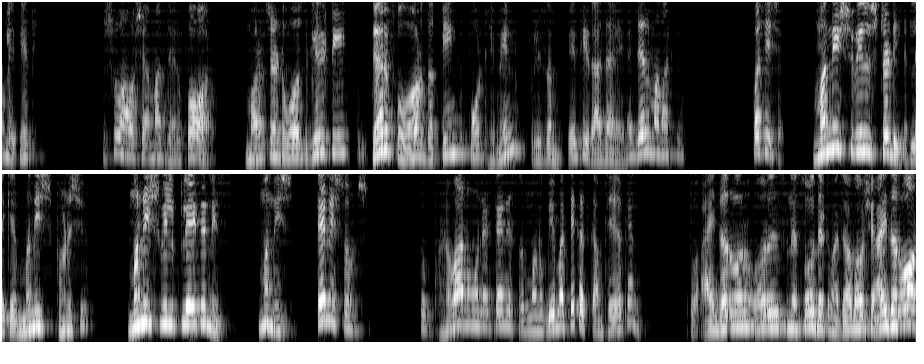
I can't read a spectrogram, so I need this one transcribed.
એટલે તેથી. શું આવશે આમાં? Therefore merchant was guilty, therefore the king put him in prison. તેથી રાજાએ એને જેલમાં નાખ્યો. પછી છે, મનીષ વિલ સ્ટડી, એટલે કે મનીષ ભણશે. Manish will play tennis. Manish tennis રમશે. તો ભણવાનું અને ટેનિસ રમવાનું બેમાંથી એક જ કામ થઈ શકે ને? તો આઈધર ઓર ઓરલ્સ ને સો માં જવાબ આવશે આઈધર ઓર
